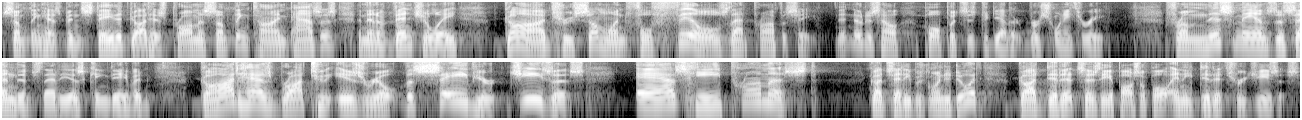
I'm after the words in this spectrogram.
something has been stated, God has promised something, time passes, and then eventually God, through someone, fulfills that prophecy. Notice how Paul puts it together. Verse 23. From this man's descendants, that is, King David, God has brought to Israel the Savior, Jesus, as he promised. God said he was going to do it. God did it, says the Apostle Paul, and he did it through Jesus.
